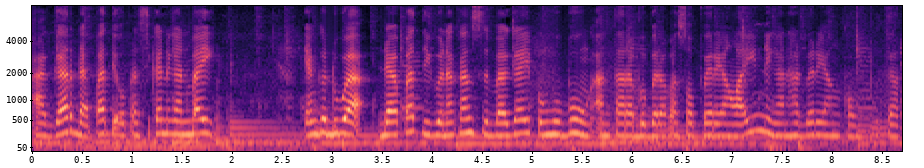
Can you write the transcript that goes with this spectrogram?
agar dapat dioperasikan dengan baik. Yang kedua, dapat digunakan sebagai penghubung antara beberapa software yang lain dengan hardware yang komputer,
